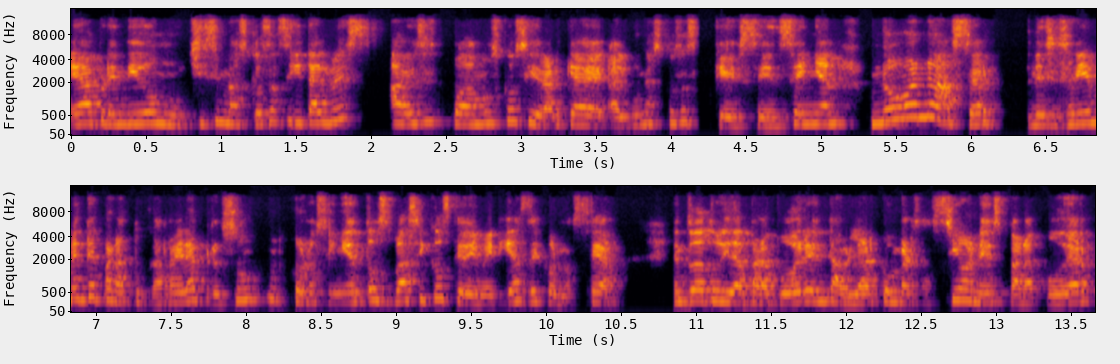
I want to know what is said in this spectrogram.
he aprendido muchísimas cosas y tal vez a veces podamos considerar que algunas cosas que se enseñan no van a ser necesariamente para tu carrera, pero son conocimientos básicos que deberías de conocer en toda tu vida para poder entablar conversaciones, para poder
